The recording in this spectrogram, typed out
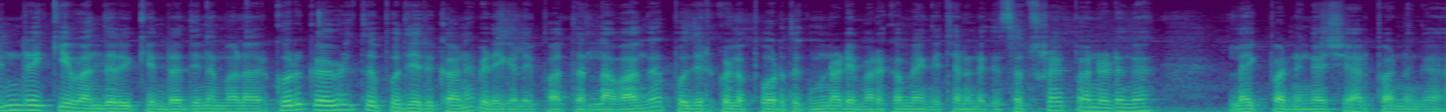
இன்றைக்கு வந்திருக்கின்ற தினமலர் குறுக்கெழுத்து புதிருக்கான விடைகளை பார்த்துடலாம். வாங்க புதிர்க்குள்ளே போகிறதுக்கு முன்னாடி மறக்காமல் எங்கள் சேனலுக்கு சப்ஸ்கிரைப் பண்ணிடுங்க. லைக் பண்ணுங்கள் ஷேர் பண்ணுங்கள்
